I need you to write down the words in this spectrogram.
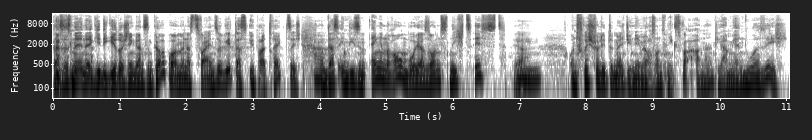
das ist eine Energie, die geht durch den ganzen Körper. Und wenn das Zweien so geht, das überträgt sich. Mhm. Und das in diesem engen Raum, wo ja sonst nichts ist. Ja. Mhm. Und frisch verliebte Menschen, die nehmen ja auch sonst nichts wahr. Ne? Die haben ja nur sich.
